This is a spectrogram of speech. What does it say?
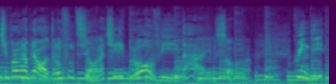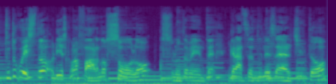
ci provi una prima volta, non funziona, ci riprovi, dai, insomma. Quindi tutto questo riescono a farlo solo, assolutamente, grazie ad un esercito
